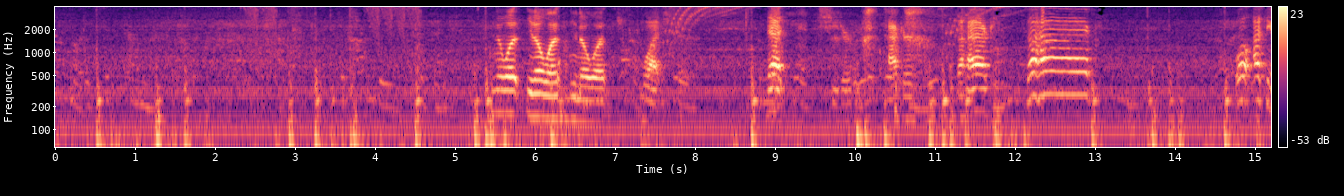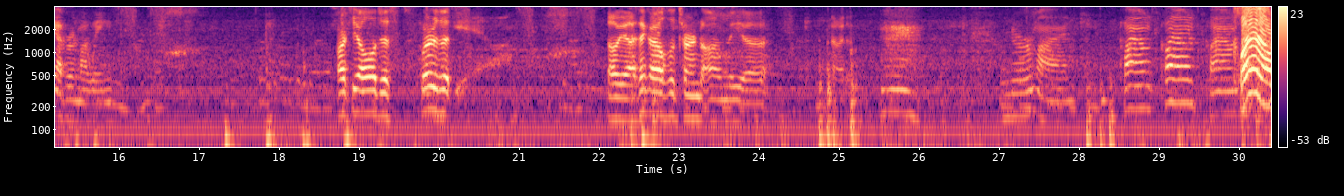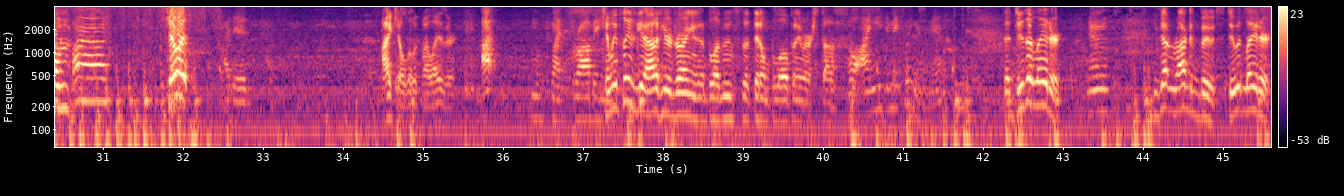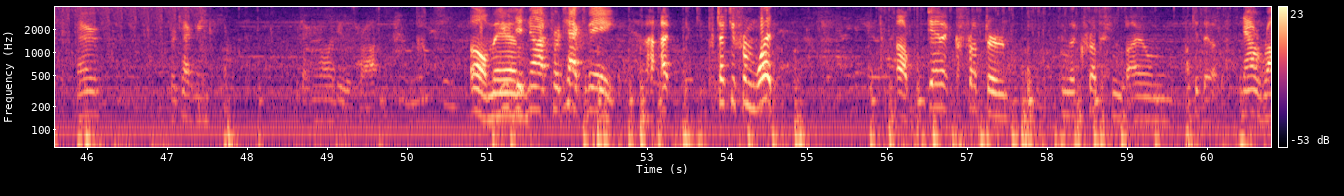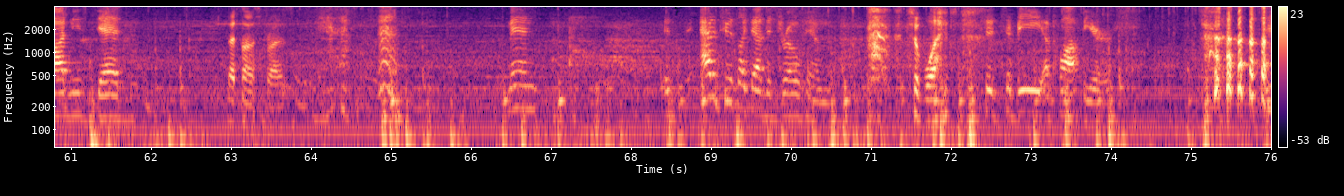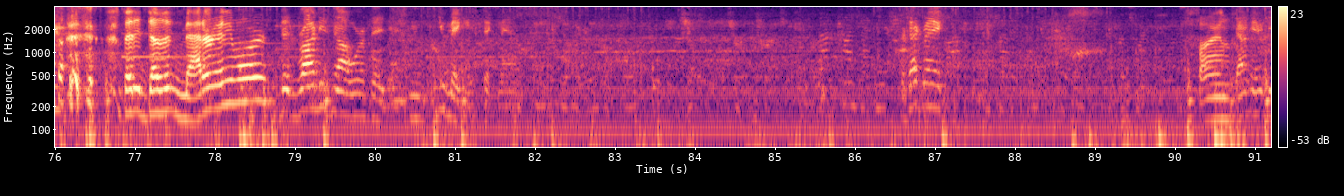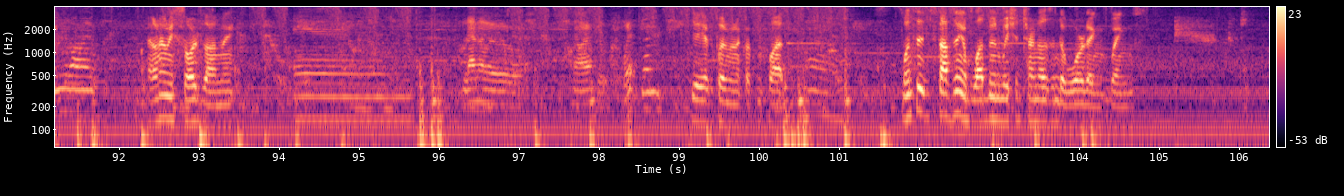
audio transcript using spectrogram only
You know what? You know what? You know what? What? That cheater, hacker, the hacks, the hacks. Well, I think I've earned my wings. Archaeologist, where is it? Yeah. Oh yeah, I think I also turned on the. uh... No, I didn't. Never mind. Clown, clown, clown, Clown! clown. Kill it! I did. I killed it with my laser. I with my throbbing. Can we please get out of here during the blood moon so that they don't blow up any of our stuff? Well, I need to make wings, man. Do that later. No, You've got rocket boots. Do it later. no. Protect me. Do this, Rob. Oh man. You did not protect me. I, I- protect you from what? Oh damn it, corruptor. in the corruption biome. Get that up. Now Rodney's dead. That's not a surprise. Man, it's attitudes like that that drove him to what? to, to be a clothier. that it doesn't matter anymore? That Rodney's not worth it. You you make me sick, man. Protect me. It's fine. Down here, keep me alive. I don't have any swords on me. And Lamo. Now I have to equip them. Yeah, you have to put them in a equipment slot. Uh, Once it stops being a blood moon, we should turn those into warding wings.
